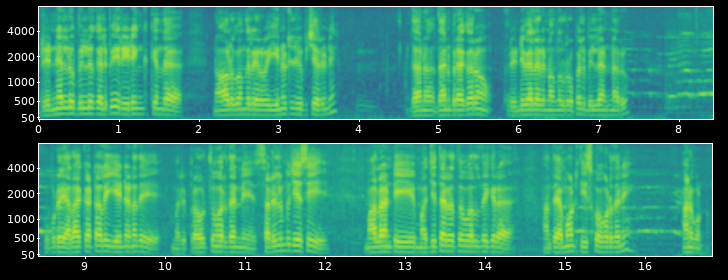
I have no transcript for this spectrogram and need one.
రెండు నెలలు బిల్లు కలిపి రీడింగ్ కింద నాలుగు వందల ఇరవై యూనిట్లు చూపించారండి. దాని దాని ప్రకారం రెండు వేల రెండు వందల రూపాయలు బిల్లు అంటున్నారు. ఇప్పుడు ఎలా కట్టాలి ఏంటన్నది మరి ప్రభుత్వం వారు దాన్ని సడలింపు చేసి మాలాంటి మధ్యతరగతి వాళ్ళ దగ్గర అంత అమౌంట్ తీసుకోకూడదని అనుకుంటున్నాం.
